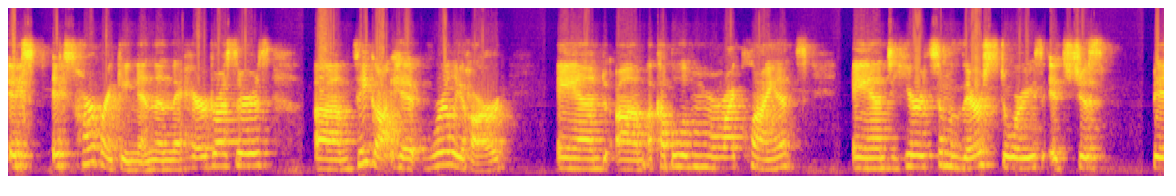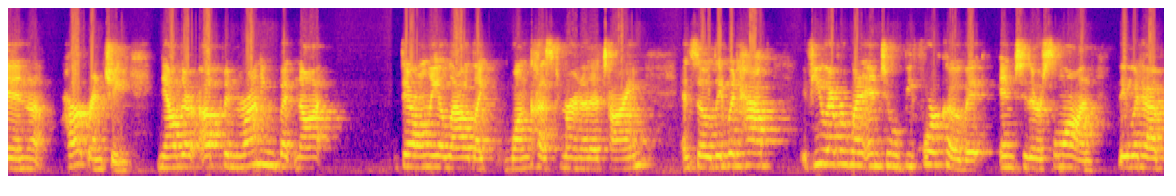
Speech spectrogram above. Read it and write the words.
it's it's heartbreaking. And then the hairdressers, um, they got hit really hard, and um, a couple of them are my clients. And to hear some of their stories, it's just been heart wrenching. Now they're up and running, but not. They're only allowed like one customer at a time, and so they would have. If you ever went into before COVID into their salon, they would have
